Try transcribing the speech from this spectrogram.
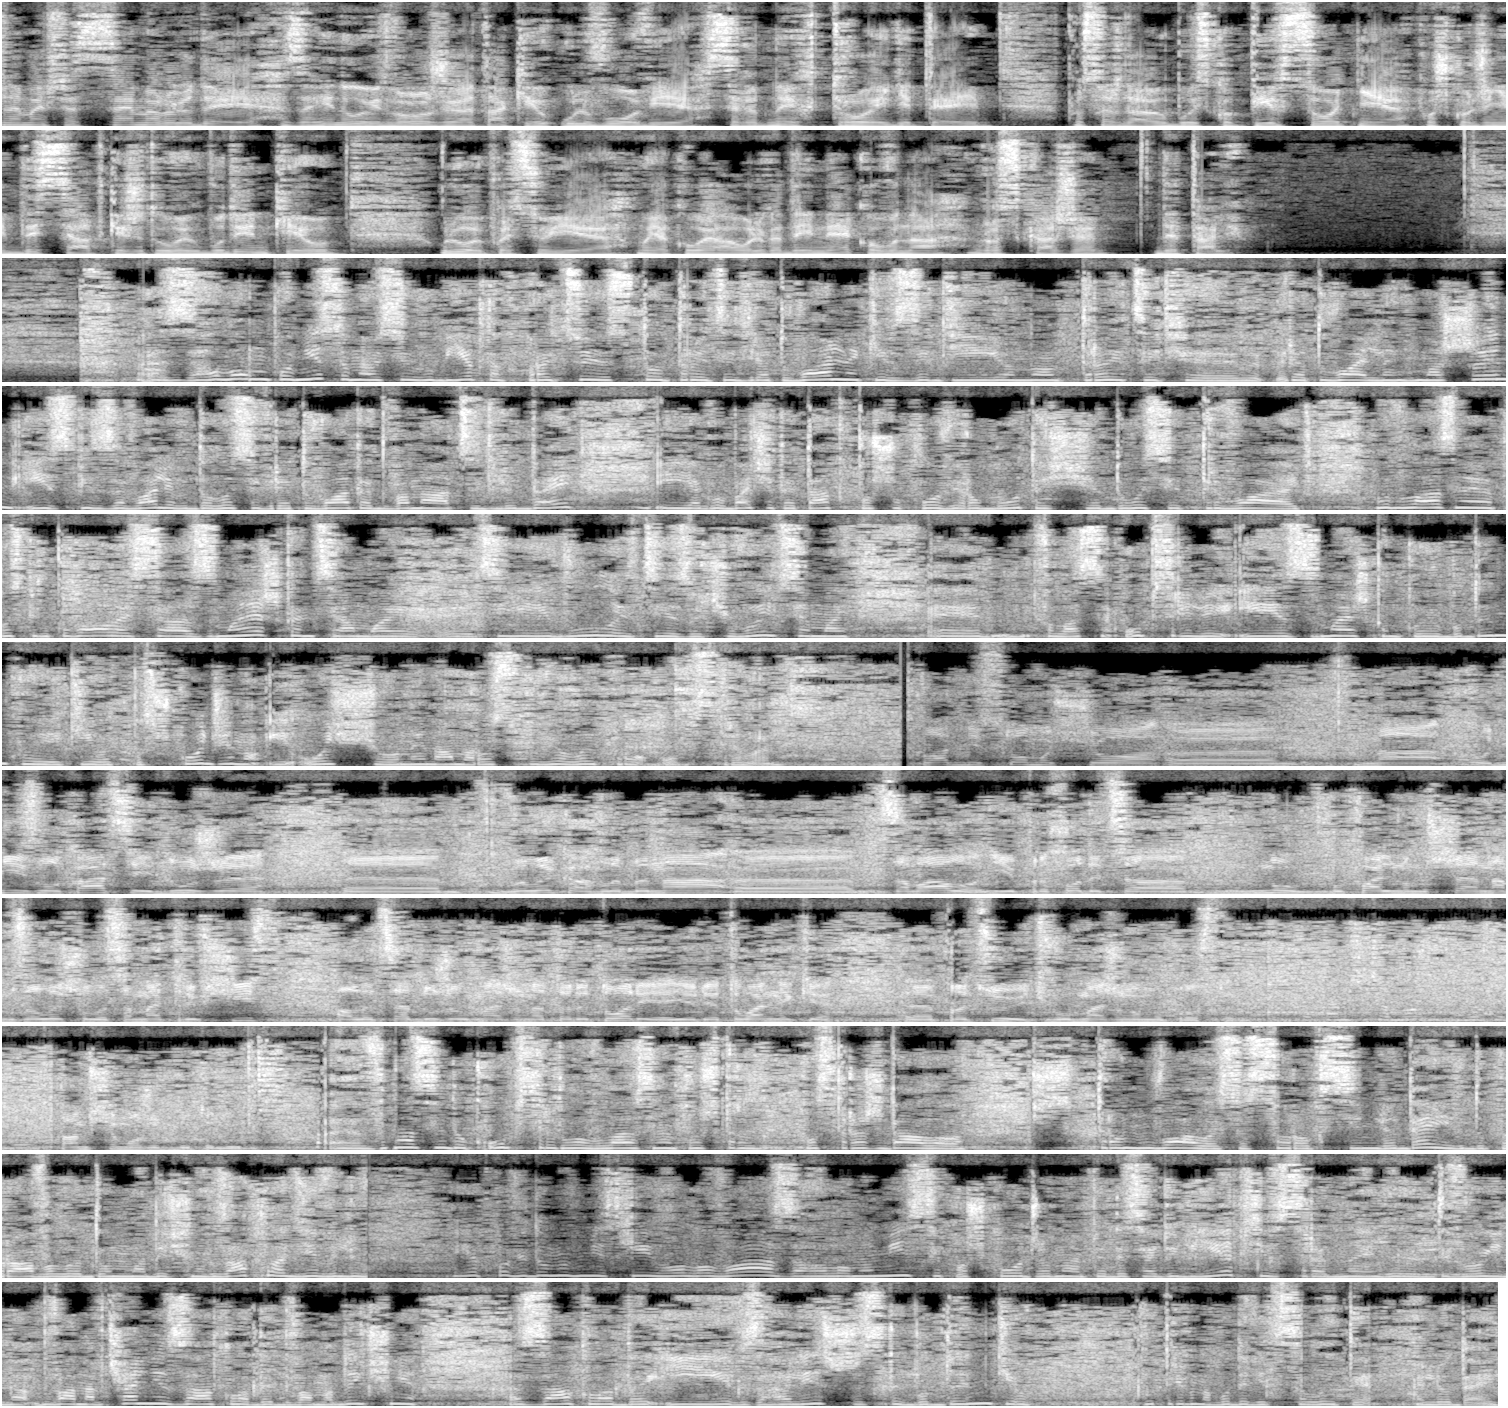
Щонайменше семеро людей загинули від ворожої атаки у Львові. Серед них троє дітей. Постраждали близько півсотні, пошкоджені десятки житлових будинків. У Львові працює моя колега Ольга Дейнеко. Вона розкаже деталі. Загалом по місту на всіх об'єктах працює 130 рятувальників, задіяно 30 рятувальних машин, і з під завалів вдалося врятувати 12 людей. І як ви бачите, так пошукові роботи ще досі тривають. Ми власне поспілкувалися з мешканцями е, цієї вулиці, з очевидцями е, власне обстрілів і з мешканкою будинку, який от пошкоджено, і ось що вони нам розповіли про обстріли. Складність в тому, що е, на одній з локацій дуже е, велика глибина е, завалу, і приходиться ну буквально ще нам залишилося метрів шість, але це дуже обмежена територія, і рятувальники е, працюють в обмеженому просторі. Там ще можуть бути люди. Там ще можуть бути люди. Е, Внаслідок обстрілу власне постраждало травмувалося 47 людей. Їх доправили до медичних закладів. Як повідомив міський голова, загалом у місті пошкоджено 50 об'єктів. Серед них два навчальні заклади, два медичні заклади. І взагалі з шести будинків потрібно буде відселити людей.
